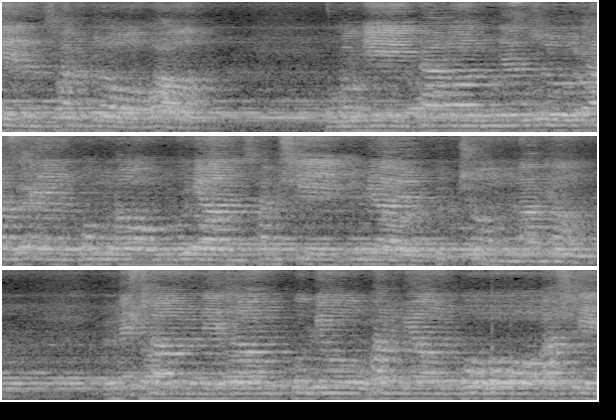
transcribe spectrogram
오신 선조 바울 동기 당원 연수 장생 공로 구견 삼시 이멸 구충 망현 백성 내정 구교 광명 보호 아시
